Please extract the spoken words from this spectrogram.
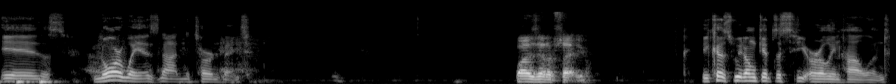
is Norway is not in the tournament. Why does that upset you? Because we don't get to see Erling Haaland.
